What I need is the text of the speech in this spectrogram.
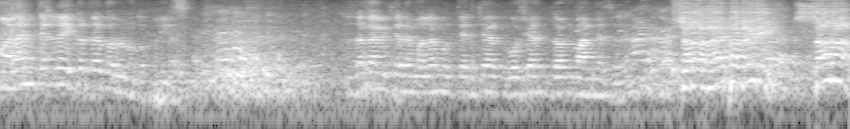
मला त्यांना एकत्र करू नको प्लीज तुझा काय विचार आहे? मला मग त्यांच्या गोशात जाऊन बांधायचं सारा चला रायफल रेडी सावधान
